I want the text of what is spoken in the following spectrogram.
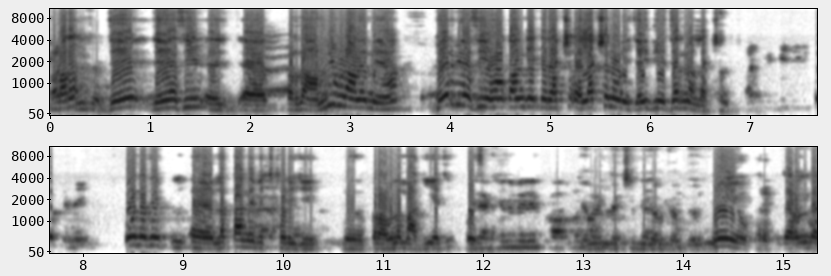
ਪਰ ਜੇ ਜੇ ਅਸੀਂ ਪ੍ਰਧਾਨ ਵੀ ਬਣਾ ਲੈਂਦੇ ਆ ਫਿਰ ਵੀ ਅਸੀਂ ਇਹੋ ਕਹਾਂਗੇ ਕਿ ਇਲੈਕਸ਼ਨ ਹੋਣੀ ਚਾਹੀਦੀ ਹੈ ਜਨਰਲ ਇਲੈਕਸ਼ਨ। ਉਹਨਾਂ ਦੇ ਲੱਤਾਂ ਦੇ ਵਿੱਚ ਥੋੜੀ ਜੀ ਪ੍ਰੋਬਲਮ ਆ ਗਈ ਹੈ ਜੀ। ਇਲੈਕਸ਼ਨ ਵੇਲੇ ਪ੍ਰੋਬਲਮ ਜਨਰਲ ਇਲੈਕਸ਼ਨ ਦੀ ਗੱਲ ਕਰਦੇ ਹੋ ਜੀ। ਨਹੀਂ ਉਹ ਫਿਰ ਕਰਨ ਦਾ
